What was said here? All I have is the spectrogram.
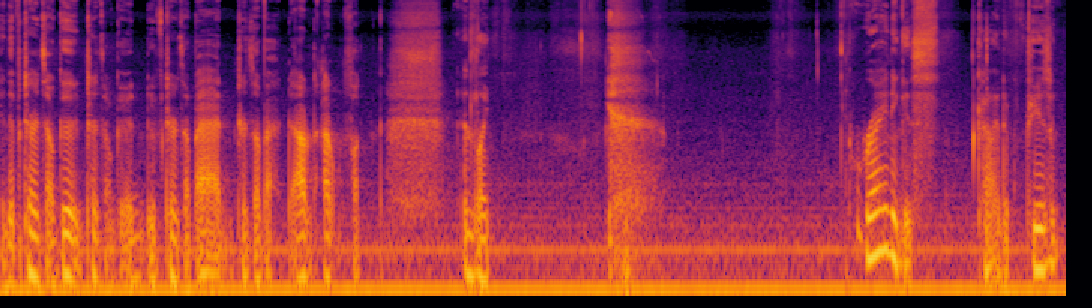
And if it turns out good, it turns out good. If it turns out bad, it turns out bad. I don't, I don't fucking. And like. writing is kind of confusing.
